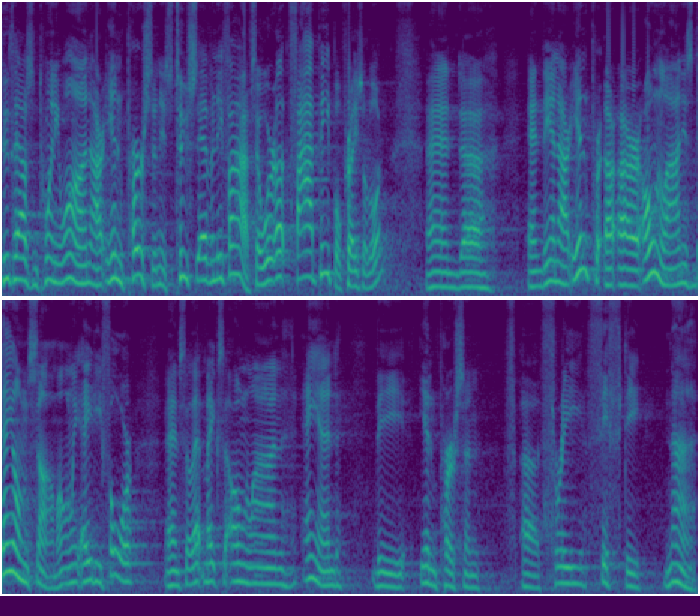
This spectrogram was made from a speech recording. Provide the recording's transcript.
2021, our in person is 275. So we're up five people, praise the Lord. And, uh, and then our, in, our online is down some, only 84. And so that makes the online and the in person uh, 359.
